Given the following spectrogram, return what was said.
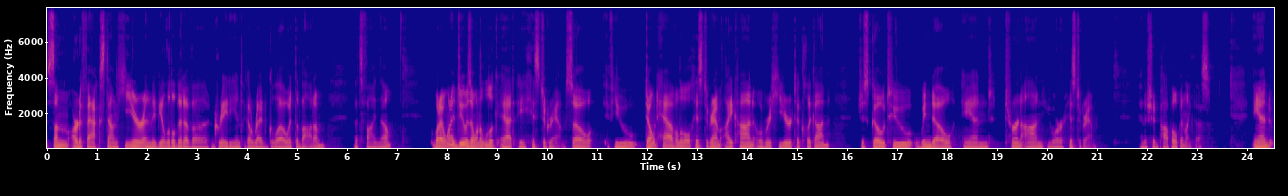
some artifacts down here and maybe a little bit of a gradient, like a red glow at the bottom. That's fine though. What I want to do is I want to look at a histogram. So if you don't have a little histogram icon over here to click on, just go to Window and turn on your histogram. And it should pop open like this. And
